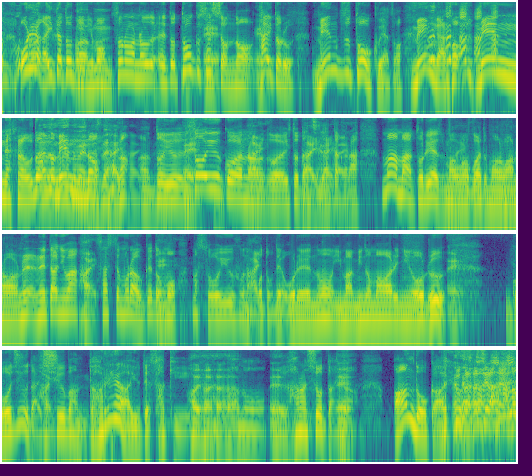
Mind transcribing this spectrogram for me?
俺らがいた時にも、うんそのあのえっとトークセッションのタイトル、メンズトークやぞ。麺がの 麺あのうどんの麺のあのうどんの麺ですね。はいのという、ええ。そういうこうあの、人たちだったから、まあまあとりあえずまあまあこうやってもうあのねネタにははいさせてもらうけども、まあそういうふうなことで、俺の今身の回りにおるえ50代終盤、誰や？言うてさっき、あの、ええ。話しとったんや。え安藤か？いう話なんだけど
